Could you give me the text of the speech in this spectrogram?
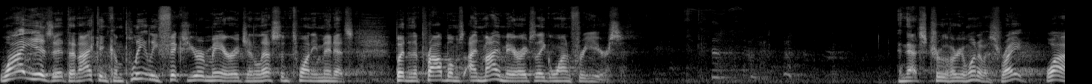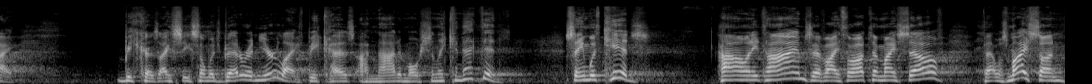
Why is it that I can completely fix your marriage in less than 20 minutes, but in the problems in my marriage, they go on for years? And that's true of every one of us, right? Why? Because I see so much better in your life because I'm not emotionally connected. Same with kids. How many times have I thought to myself, that was my son,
